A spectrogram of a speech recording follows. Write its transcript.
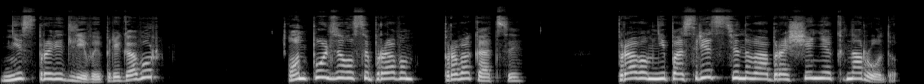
несправедливый приговор, он пользовался правом провокации, правом непосредственного обращения к народу.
